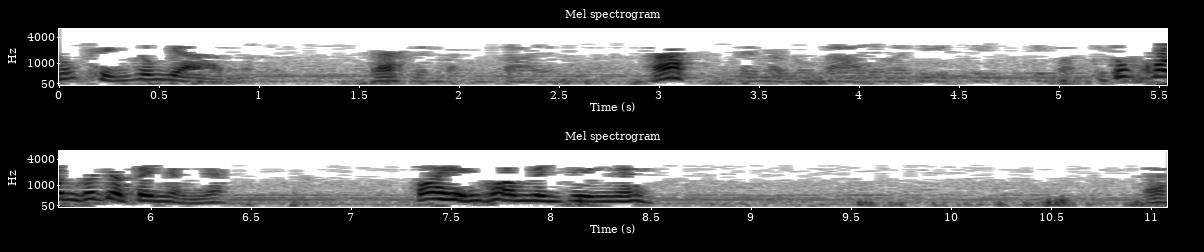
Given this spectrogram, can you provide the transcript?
ทุกสิ่งทุกอย่างฮะเป็นแบบหลวงตาใช่ไหมฮะเป็นแบบหลวงตาใช่ไหมที่ที่ที่ก่อนทุกคนก็จะเป็นอย่างเนี้ย เพราะเห็นความเป็นจริงไงอะ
